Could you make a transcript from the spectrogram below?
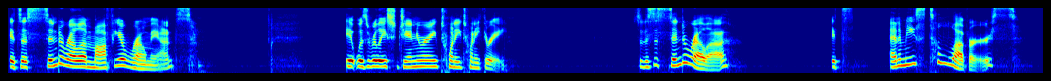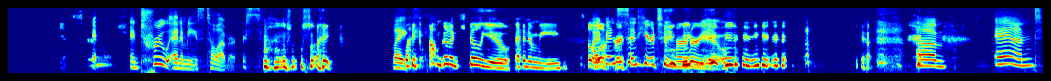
It's a Cinderella mafia romance. It was released January 2023. So this is Cinderella. It's enemies to lovers Yes, very and true enemies to lovers. like, Like, like I'm gonna kill you, enemy. to I've been sent here to murder you. Yeah. Um, and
